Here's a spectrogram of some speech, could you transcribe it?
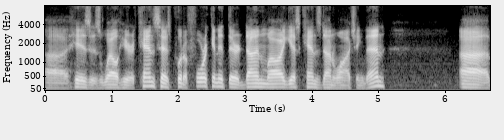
uh, his as well here. Ken says put a fork in it. They're done. Well, I guess Ken's done watching then. Uh,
